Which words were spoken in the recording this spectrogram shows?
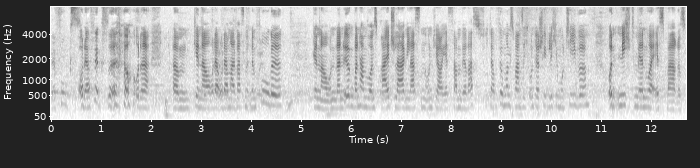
Der Fuchs. Oder Füchse oder ähm, genau oder, oder mal was mit einem Vogel. Genau, und dann irgendwann haben wir uns breitschlagen lassen und ja, jetzt haben wir was? Ich glaube 25 unterschiedliche Motive und nicht mehr nur Essbares.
